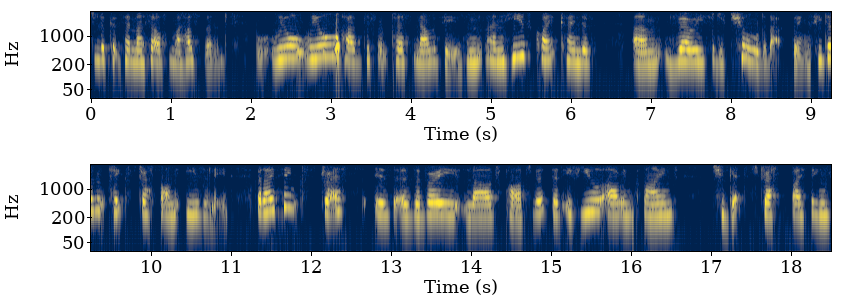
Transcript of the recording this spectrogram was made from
to look at say myself and my husband, we all we all have different personalities, and and he's quite kind of. Um, very sort of chilled about things. He doesn't take stress on easily. But I think stress is, is a very large part of it. That if you are inclined to get stressed by things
